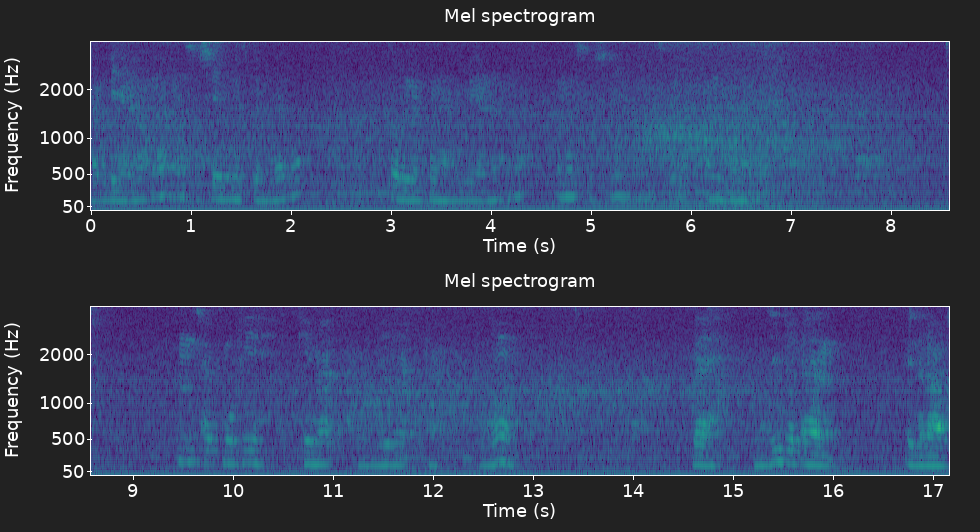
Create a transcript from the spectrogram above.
حابينه نحنا نفس الشيء بالنسبة لهذا. نحطوه في المكان حابينه نحنا ونفس الشيء بالنسبة لهذا نتحكمو فيه كما مفهوم باهي نزيدو الآن إدراج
